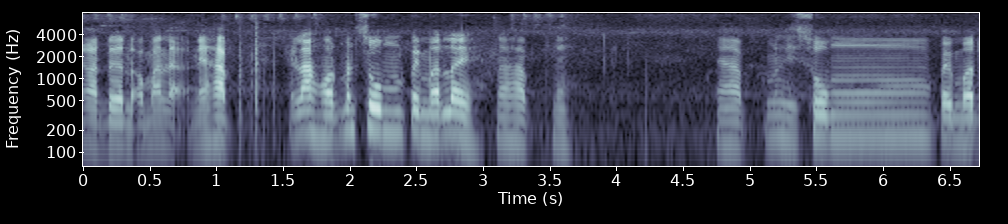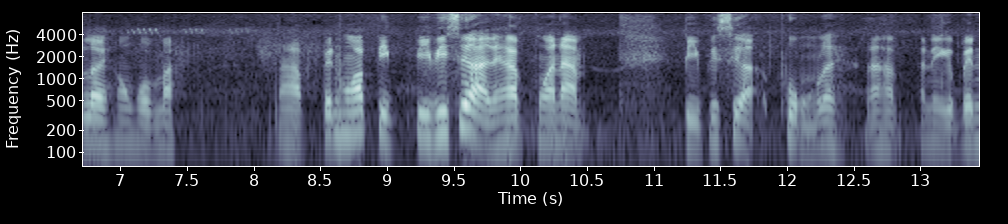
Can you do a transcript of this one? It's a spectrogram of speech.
ยอดเดินออกมาแล้วนี่ยครับเวลาหดมันซุ่มไปหมดเลยนะครับนี่นะครับมันซุ่มไปหมดเลยของผมอะนะครับเป็นหัวปีกปีพี่เสื้อนะครับ หัวน้ำปีกพี่เสื้อผุ่งเลยนะครับ อันนี้ก็เป็น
